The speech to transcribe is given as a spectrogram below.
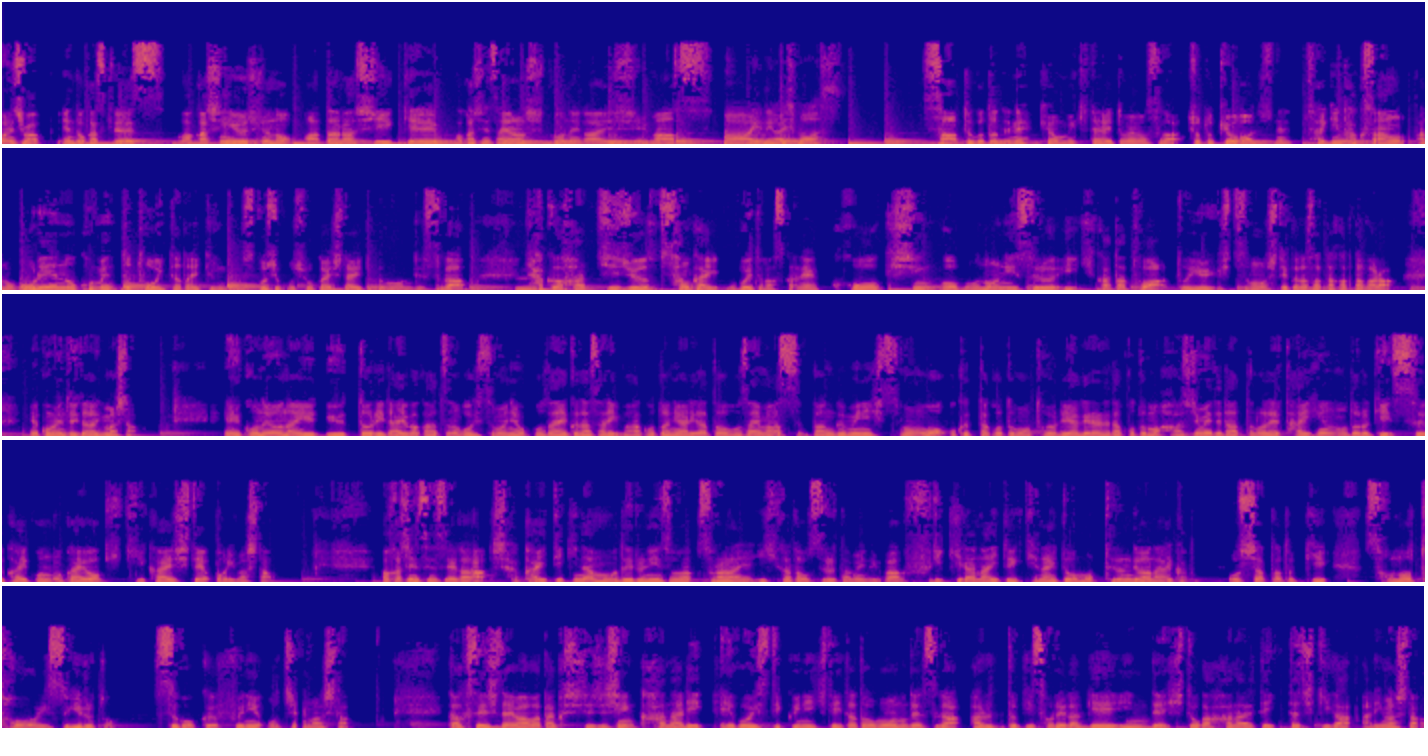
こんにちは、遠藤和樹です。若新友人の新しい経営、若新さんよろしくお願いします。はい、お願いします。さあ、ということでね、今日も行きたいと思いますが、ちょっと今日はですね、最近たくさん、あの、お礼のコメント等をいただいているので、少しご紹介したいと思うんですが、うん183回覚えてますかね？好奇心をものにする生き方とは？という質問をしてくださった方から、えコメントいただきました。えーこのようなゆゆっとり大爆発のご質問にお答えくださり、誠にありがとうございます。番組に質問を送ったことも取り上げられたことも初めてだったので、大変驚き、数回この回を聞き返しておりました。若新先生が社会的なモデルに沿ら沿らない生き方をするためには、振り切らないといけないと思ってるんではないかとおっしゃったとき、その通りすぎると、すごく腑に落ちました。学生時代は私自身かなりエゴイスティックに生きていたと思うのですが、ある時それが原因で人が離れていった時期がありました。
